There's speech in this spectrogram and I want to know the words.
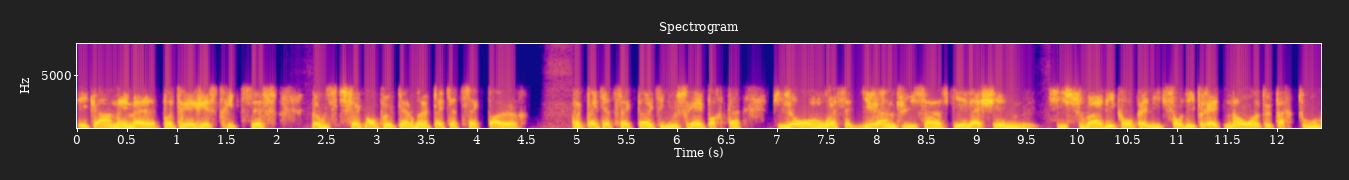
est quand même euh, pas très restrictif. Donc, ce qui fait qu'on peut perdre un paquet de secteurs. Un paquet de secteurs qui nous seraient importants. Puis là, on voit cette grande puissance qui est la Chine, qui souvent a des compagnies qui sont des prête-noms un peu partout,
